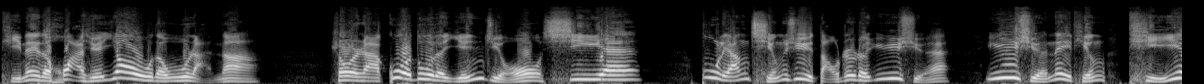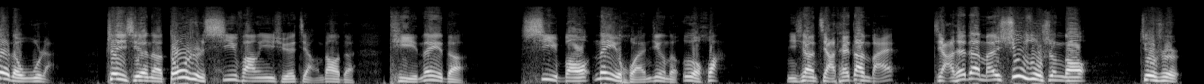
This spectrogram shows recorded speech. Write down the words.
体内的化学药物的污染呐，是不是啊？过度的饮酒、吸烟，不良情绪导致的淤血。淤血内停、体液的污染，这些呢都是西方医学讲到的体内的细胞内环境的恶化。你像甲胎蛋白，甲胎蛋白迅速升高，就是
